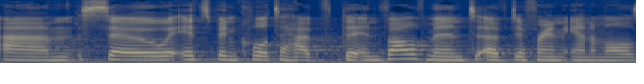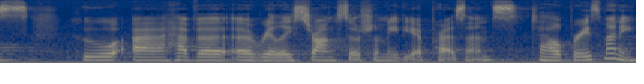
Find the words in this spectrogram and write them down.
Um, so it's been cool to have the involvement of different animals who uh, have a, a, really strong social media presence to help raise money.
